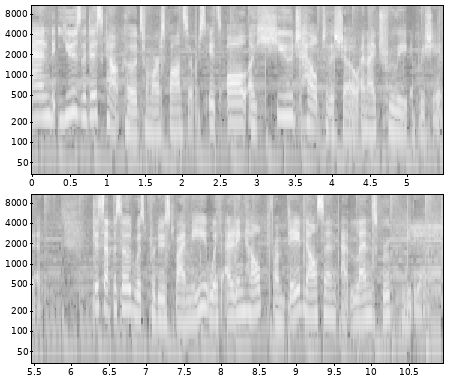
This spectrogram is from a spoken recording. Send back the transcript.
and use the discount codes from our sponsors. It's all a huge help to the show, and I truly appreciate it. This episode was produced by me with editing help from Dave Nelson at Lens Group Media.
